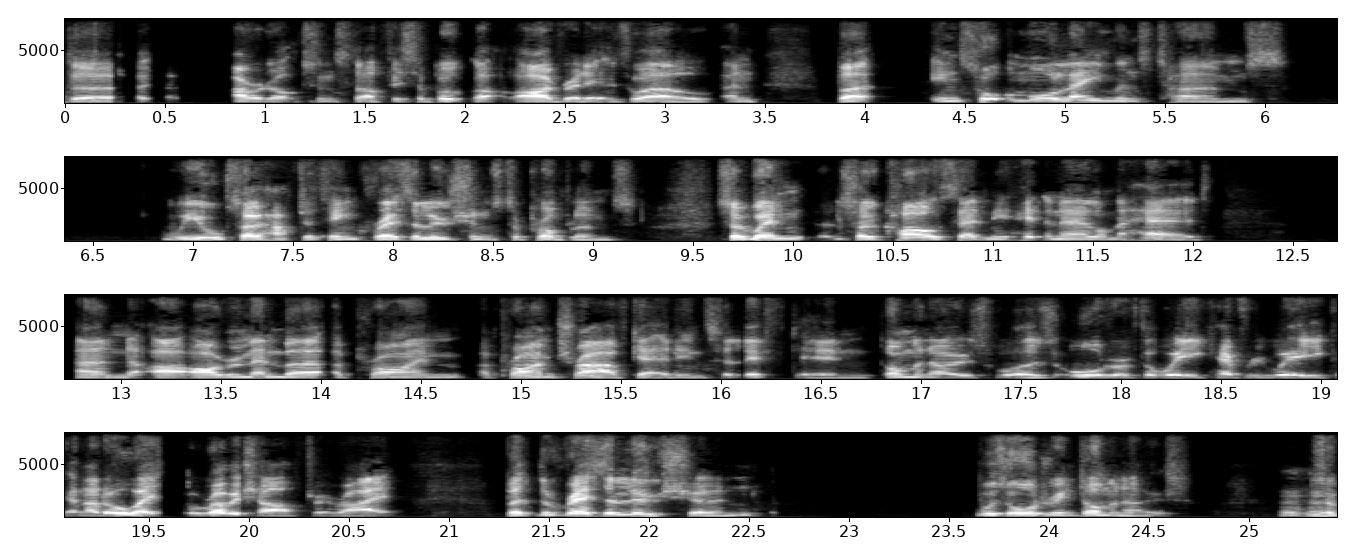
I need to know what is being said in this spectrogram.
the paradox and stuff. It's a book that I've read it as well, and but in sort of more layman's terms, we also have to think resolutions to problems. So when so Carl said, and he hit the nail on the head and I, I, remember a prime a prime trav getting into lifting. Domino's was order of the week every week, and I'd always feel rubbish after it, right? But the resolution was ordering Domino's. Mm-hmm. So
